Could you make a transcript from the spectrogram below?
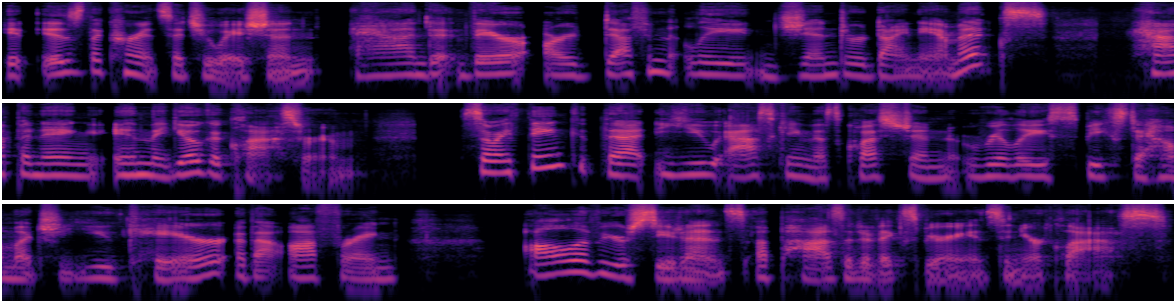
it is the current situation. And there are definitely gender dynamics happening in the yoga classroom. So I think that you asking this question really speaks to how much you care about offering all of your students a positive experience in your class.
